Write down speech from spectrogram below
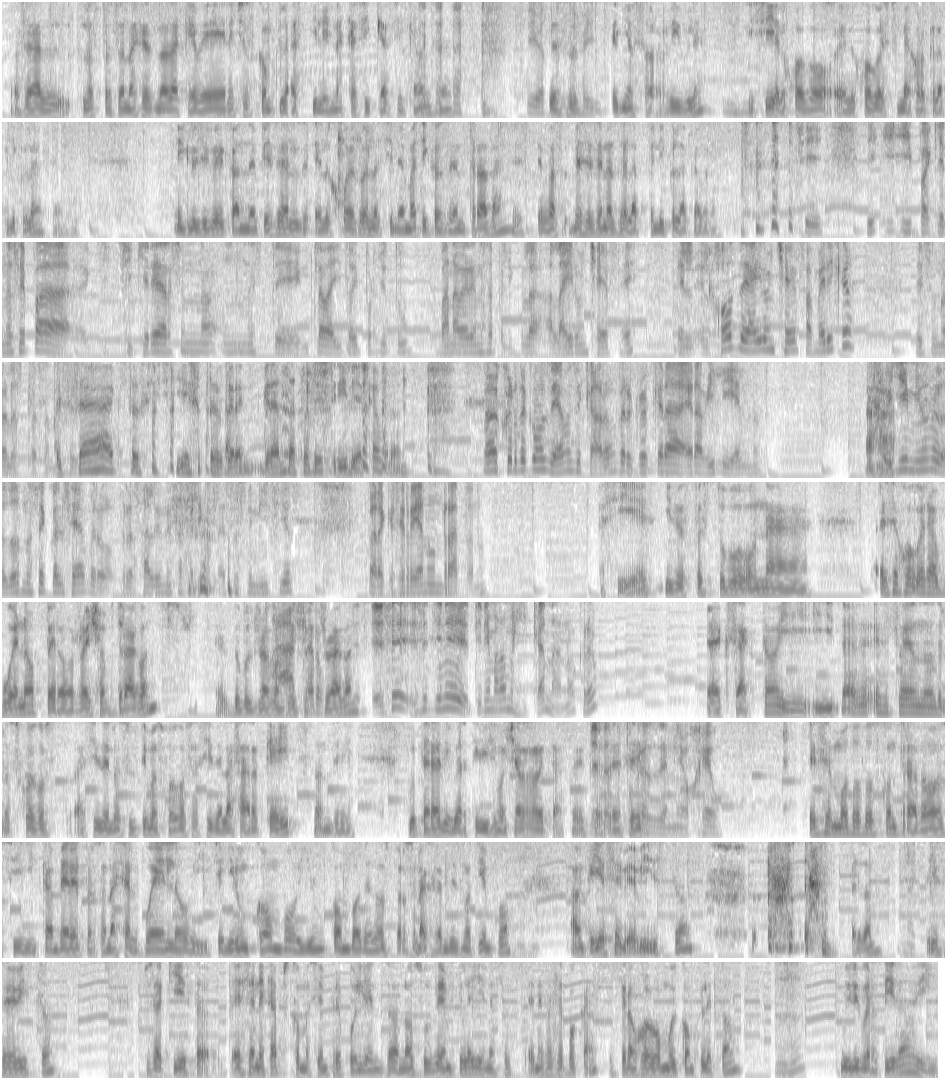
O sea, los personajes nada que ver, hechos con plastilina casi casi, cabrón, o sea, Sí, de esos diseños horribles. Y sí, el juego, el juego es mejor que la película. o sea, inclusive cuando empieza el, el juego en los cinemáticos de entrada, este, vas- ves escenas de la película, cabrón. Sí, y, y, y para quien no sepa, si quiere darse una- un, este, un clavadito ahí por YouTube, van a ver en esa película al Iron Chef, ¿eh? El, el host de Iron Chef América es uno de los personajes. Exacto, sí, cierto. gran, gran dato de trivia, cabrón. No me acuerdo cómo se llama ese cabrón, pero creo que era, era Billy él, ¿no? Ajá. O Jimmy, uno de los dos, no sé cuál sea, pero, pero sale en esa película, esos inicios, para que se rían un rato, ¿no? Así es. Y después tuvo una. Ese juego era bueno, pero Rage of Dragons, el Double Dragon Ah, Rage claro. of Dragons. Ese, ese tiene, tiene mano mexicana, ¿no? Creo. Exacto, y, y ese fue uno de los juegos, así de los últimos juegos así de las arcades, donde puta era divertidísimo echar retas. ¿eh? De las ese, de Neo Geo. ese modo 2 contra 2 y cambiar el personaje al vuelo y seguir un combo y un combo de dos personajes al mismo tiempo, aunque ya se había visto, perdón, ya se había visto, pues aquí está SNK pues como siempre puliendo, ¿no? Su gameplay en esos en esas épocas. Era un juego muy completo, muy divertido y,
